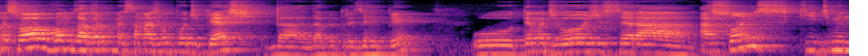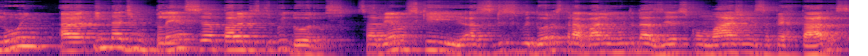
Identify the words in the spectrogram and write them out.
Olá pessoal, vamos agora começar mais um podcast da W3RP. O tema de hoje será ações que diminuem a inadimplência para distribuidoras. Sabemos que as distribuidoras trabalham muitas das vezes com margens apertadas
